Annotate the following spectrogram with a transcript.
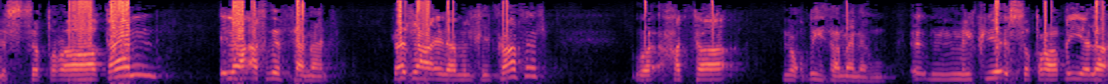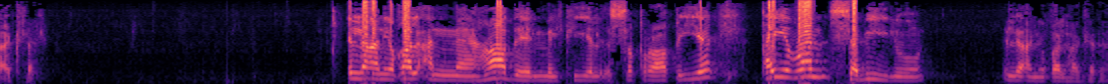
استطراقا إلى أخذ الثمن. رجع إلى ملك الكافر وحتى نعطيه ثمنه. ملكية استطراقية لا أكثر. إلا أن يقال أن هذه الملكية الاستطراقية أيضا سبيل إلا أن يقال هكذا.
